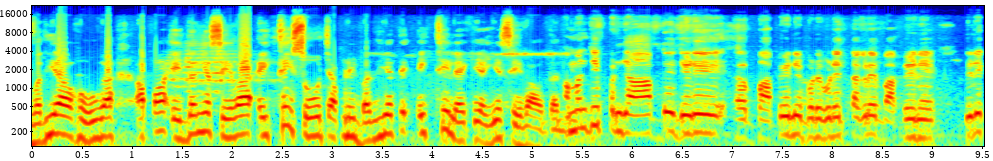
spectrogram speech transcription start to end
ਵਧੀਆ ਹੋਊਗਾ, ਆਪਾਂ ਇਦਾਂ ਦੀਆਂ ਸੇਵਾ ਇੱਥੇ ਹੀ ਸੋਚ ਆਪਣੀ ਬਦਲੀਏ ਤੇ ਇੱਥੇ ਲੈ ਕੇ ਆਈਏ ਸੇਵਾ ਉਦਾਂ ਦੀ। ਅਮਨ ਜੀ, ਪੰਜਾਬ ਦੇ ਜਿਹੜੇ ਬਾਬੇ ਨੇ ਬੜੇ ਬੜੇ ਤਗੜੇ ਬਾਬੇ ਨੇ, ਜਿਹੜੇ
